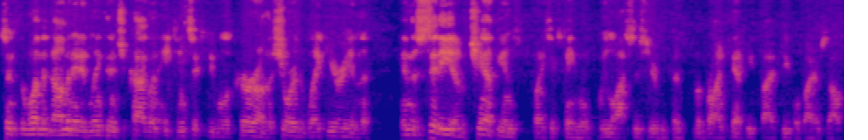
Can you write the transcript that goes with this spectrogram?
since the one that nominated Lincoln in Chicago in 1860 will occur on the shores of Lake Erie in the in the city of champions 2016. We, we lost this year because LeBron can't beat five people by himself.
